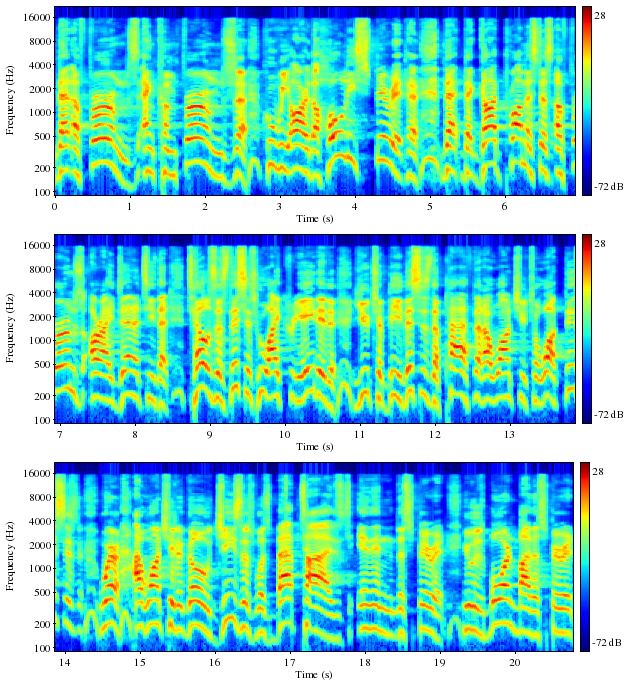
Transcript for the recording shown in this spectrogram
that affirms and confirms uh, who we are. The Holy Spirit uh, that, that God promised us affirms our identity, that tells us this is who I created you to be. This is the path that I want you to walk. This is where I want you to go. Jesus was baptized in the Spirit. He was born by the Spirit,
